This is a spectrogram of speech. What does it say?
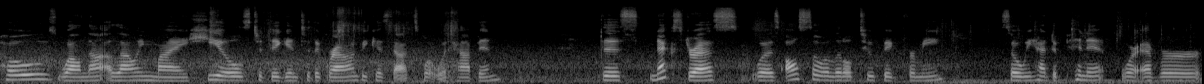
pose while not allowing my heels to dig into the ground because that's what would happen. This next dress was also a little too big for me, so we had to pin it wherever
